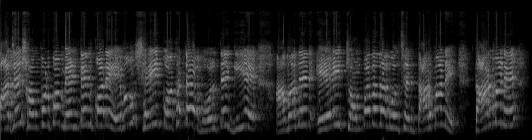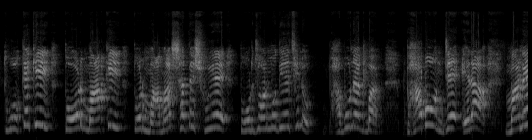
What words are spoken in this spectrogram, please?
বাজে সম্পর্ক মেনটেন করে এবং সেই কথাটা বলতে গিয়ে আমাদের এই চম্পা দাদা বলছেন, তার মানে তার তোকে কি তোর মা কি তোর মামার সাথে শুয়ে তোর জন্ম দিয়েছিল? ভাবুন একবার। ভাবুন যে এরা মানে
